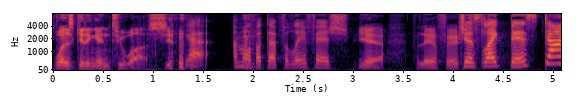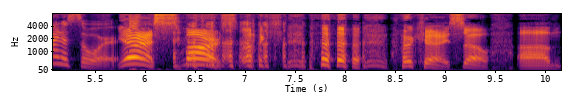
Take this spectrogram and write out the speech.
what is getting into us. yeah, I'm all about that fillet of fish, yeah, fillet of fish. just like this dinosaur. Yes, Mars. okay, so um,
